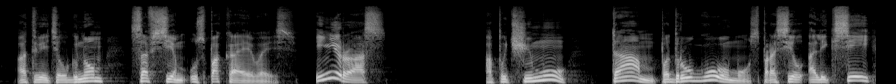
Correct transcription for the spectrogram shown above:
— ответил гном, совсем успокаиваясь. «И не раз». «А почему там по-другому?» — спросил Алексей,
